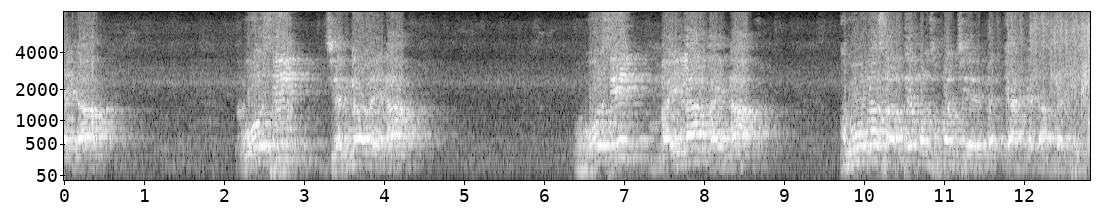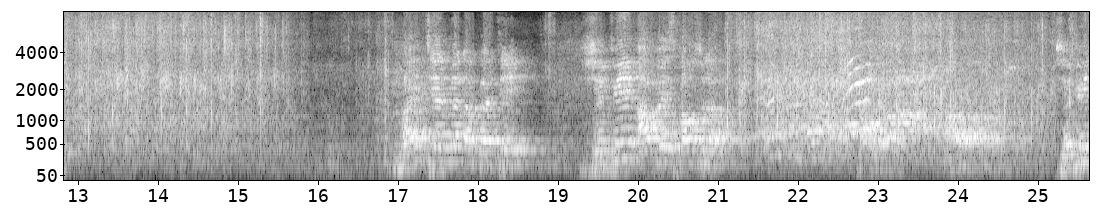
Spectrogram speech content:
అయినా ఓసీ జనరల్ అయినా ఓసీ మహిళ అయినా Kura Satya municipal chairman candidate అభ్యర్థి. వైస్ చైర్మన్ అభ్యర్థి Shafi office councillor Shafi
